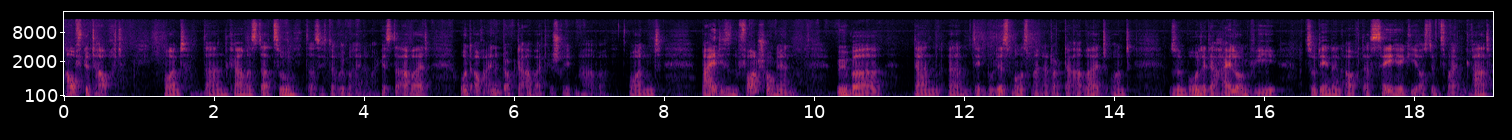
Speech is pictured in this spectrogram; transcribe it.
aufgetaucht. Und dann kam es dazu, dass ich darüber eine Magisterarbeit und auch eine Doktorarbeit geschrieben habe. Und bei diesen Forschungen über dann ähm, den Buddhismus meiner Doktorarbeit und Symbole der Heilung, wie zu denen auch das Seiheki aus dem zweiten Grad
